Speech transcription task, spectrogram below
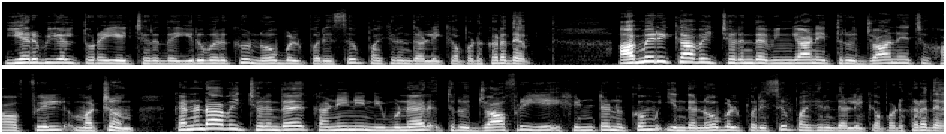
இயற்பியல் துறையைச் சேர்ந்த இருவருக்கு நோபல் பரிசு பகிர்ந்து அளிக்கப்படுகிறது அமெரிக்காவைச் சேர்ந்த விஞ்ஞானி திரு ஜான் எச். ஹாஃபீல்ட் மற்றும் கனடாவைச் சேர்ந்த கணினி நிபுணர் திரு ஜாஃப்ரி ஹிண்டனுக்கும் இந்த நோபல் பரிசு பகிர்ந்தளிக்கப்படுகிறது.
